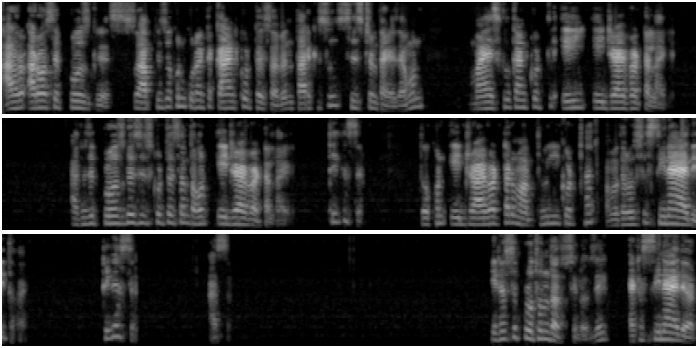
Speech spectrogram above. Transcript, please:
আর আরও আছে পোস্টগ্রেস সো আপনি যখন কোনো একটা কানেক্ট করতে চাবেন, তার কিছু সিস্টেম থাকে, যেমন মাইস্কিউল কানেক্ট করতে এই এই ড্রাইভারটা লাগে। আপনি যদি পোস্টগ্রেস ইউজ করতে চান, তখন এই ড্রাইভারটা লাগে, ঠিক আছে? তখন এই ড্রাইভারটার মাধ্যমে কী করতে হয়? আমাদের হচ্ছে সিনায়া দিতে হয়, ঠিক আছে? আচ্ছা। এটা হচ্ছে প্রথম ধাপ ছিল যে একটা সিনাই দেওয়ার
